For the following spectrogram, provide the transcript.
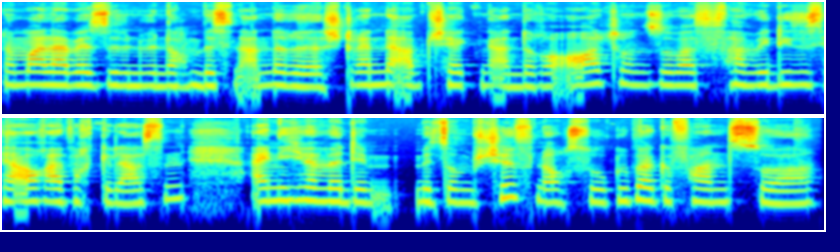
Normalerweise sind wir noch ein bisschen andere Strände abchecken, andere Orte und sowas. Das haben wir dieses Jahr auch einfach gelassen. Eigentlich wären wir mit so einem Schiff noch so rübergefahren zur,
